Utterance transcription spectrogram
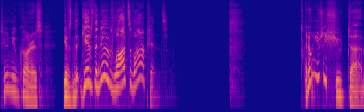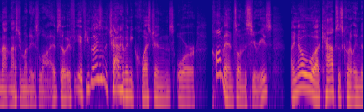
Two noob corners gives the, gives the noobs lots of options. I don't usually shoot uh, Map Master Mondays live, so if if you guys in the chat have any questions or comments on the series, I know uh, Caps is currently in,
